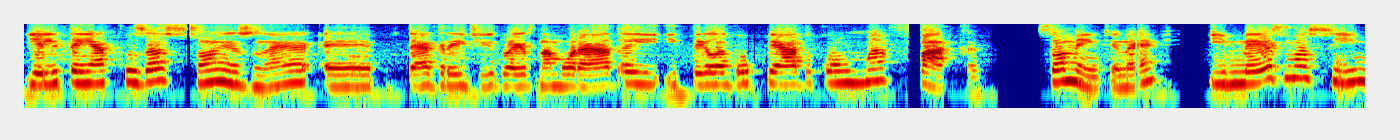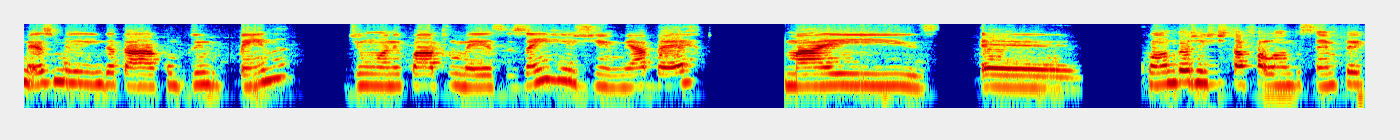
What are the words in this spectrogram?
e ele tem acusações, né, é, por ter agredido a ex-namorada e, e tê-la golpeado com uma faca, somente, né? E mesmo assim, mesmo ele ainda está cumprindo pena de um ano e quatro meses em regime aberto, mas é, quando a gente está falando sempre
